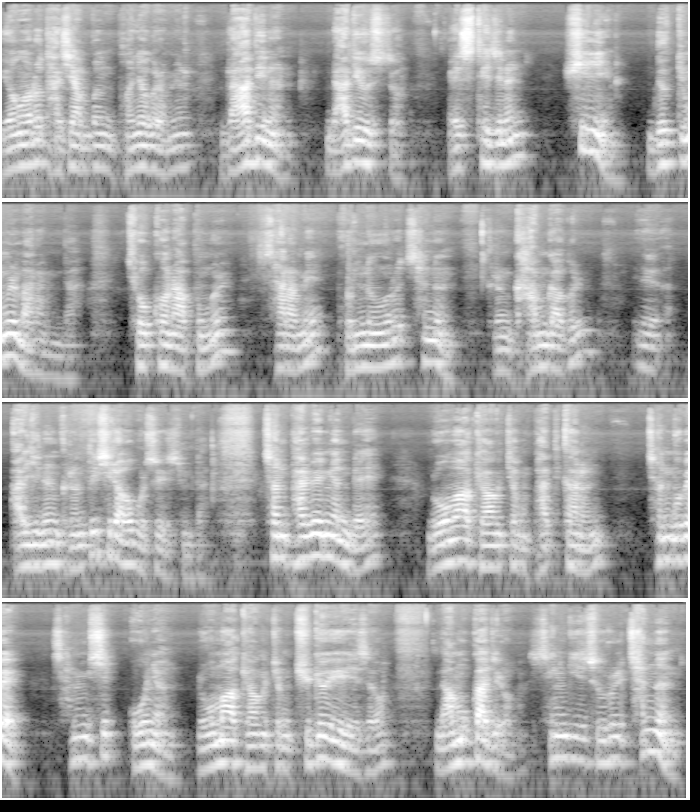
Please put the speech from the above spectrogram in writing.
영어로 다시 한번 번역을 하면 라디는 라디우스, 에스테지는 힐링, 느낌을 말합니다. 좋고 나쁨을 사람의 본능으로 찾는 그런 감각을 예, 알리는 그런 뜻이라고 볼 수 있습니다. 1800년대 로마 교황청 바티칸은 1935년 로마 교황청 주교회에서 나뭇가지로 생기수를 찾는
